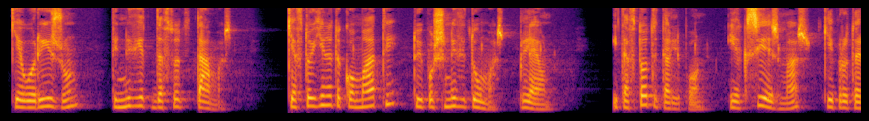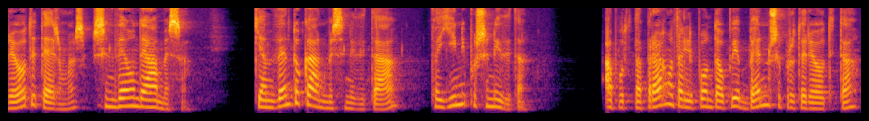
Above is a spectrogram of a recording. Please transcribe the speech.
και ορίζουν την ίδια την ταυτότητά μας. Και αυτό γίνεται κομμάτι του υποσυνείδητού μας πλέον. Η ταυτότητα λοιπόν, οι αξίες μας και οι προτεραιότητές μας συνδέονται άμεσα. Και αν δεν το κάνουμε συνειδητά, θα γίνει υποσυνείδητα. Από τα πράγματα λοιπόν τα οποία μπαίνουν σε προτεραιότητα,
